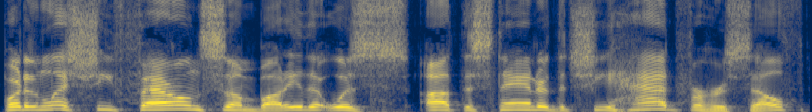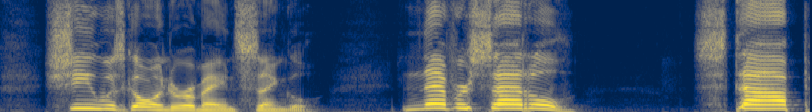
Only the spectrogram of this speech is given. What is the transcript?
But unless she found somebody that was at the standard that she had for herself, she was going to remain single. Never settle. Stop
